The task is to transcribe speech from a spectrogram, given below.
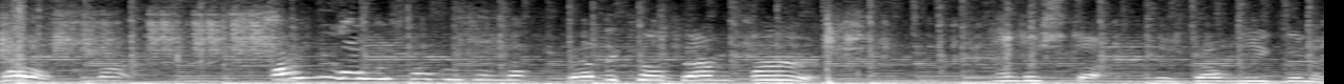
Bro, come on. Why do you always focus on that? We have to kill them first. There's probably gonna.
